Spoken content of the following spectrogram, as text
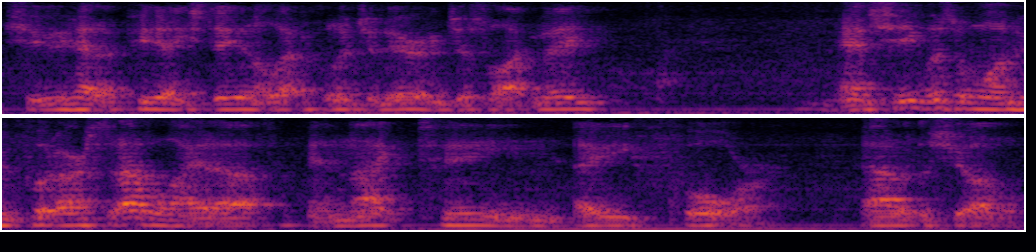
She had a PhD in electrical engineering just like me. And she was the one who put our satellite up in 1984 out of the shuttle.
